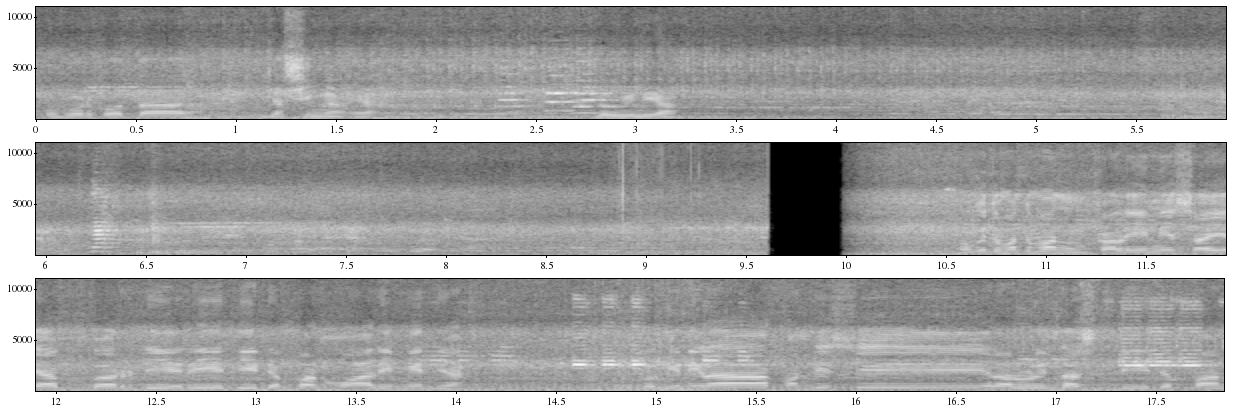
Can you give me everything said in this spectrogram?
Bogor kota Jasinga ya. Lewiliang. Oke teman-teman, kali ini saya berdiri di depan Mualimin ya. Beginilah kondisi lalu lintas di depan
